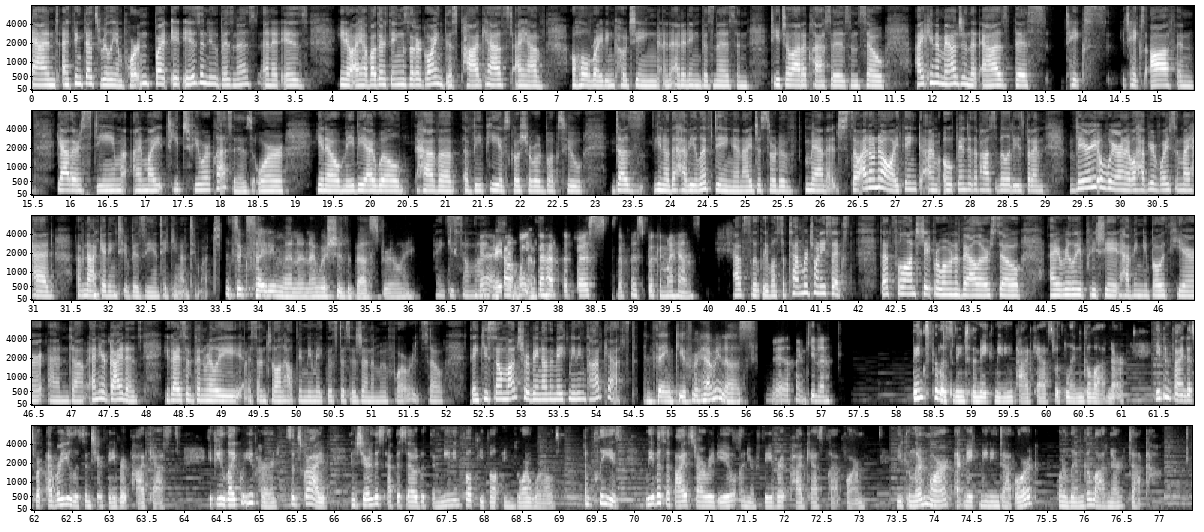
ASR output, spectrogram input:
and i think that's really important but it is a new business and it is you know, I have other things that are going. This podcast, I have a whole writing, coaching, and editing business and teach a lot of classes. And so I can imagine that as this takes takes off and gathers steam, I might teach fewer classes or, you know, maybe I will have a, a VP of Scotia Road Books who does, you know, the heavy lifting and I just sort of manage. So I don't know. I think I'm open to the possibilities, but I'm very aware and I will have your voice in my head of not mm-hmm. getting too busy and taking on too much. It's exciting, Lynne, and I wish you the best, really. Thank you so much. Yeah, I can't wait to have the first the first book in my hands. Absolutely. Well, September 26th, that's the launch date for Women of Valor. So I really appreciate having you both here and um, and your guidance. You guys have been really essential in helping me make this decision and move forward. So thank you so much for being on the Make Meaning podcast. And thank you for having us. Yeah, thank you, Lynne. Thanks for listening to the Make Meaning podcast with Lynne Golodner. You can find us wherever you listen to your favorite podcasts. If you like what you've heard, subscribe and share this episode with the meaningful people in your world. And please leave us a five star review on your favorite podcast platform. You can learn more at makemeaning.org or lynnegolodner.com.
